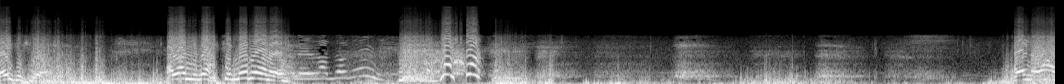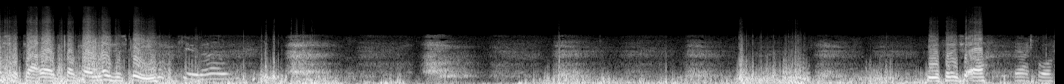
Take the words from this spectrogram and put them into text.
Sure. How long you left your middle on it? I don't know why I shut that leg, so I can't make the speed. You know. You finish it off? Yeah, go on.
